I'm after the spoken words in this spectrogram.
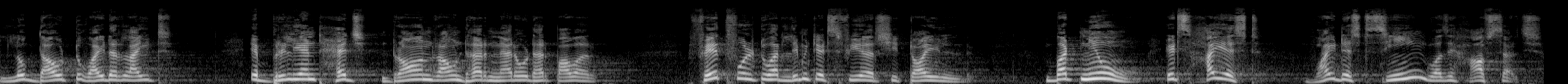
look out to wider light a brilliant hedge drawn round her narrowed her power faithful to her limited sphere she toiled but knew its highest widest seeing was a half search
